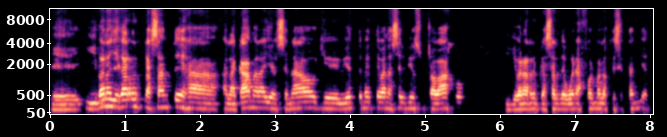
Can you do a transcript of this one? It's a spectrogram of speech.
Eh, y van a llegar reemplazantes a, a, la Cámara y al Senado que evidentemente van a hacer bien su trabajo y que van a reemplazar de buena forma a los que se están viendo.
